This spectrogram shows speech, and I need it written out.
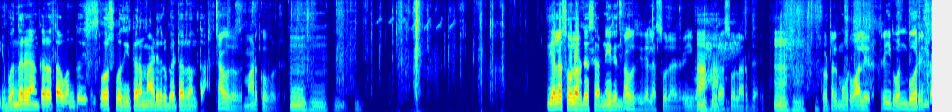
ಈ ಬಂದವರಿಗೆ ಅಂಕರ ತಾವು ಒಂದು ಇದನ್ನ ತೋರಿಸ್ಬೋದು ಈ ಥರ ಮಾಡಿದ್ರು ಬೆಟರ್ ಅಂತ. ಹೌದು ಮಾಡ್ಕೋಬೋದ್ರಿ. ಹ್ಮ್ ಹ್ಞೂ ಹ್ಮ್ ಹ್ಮ್. ಇದೆಲ್ಲ ಸೋಲಾರ್ದೆ ಸರ್ ನೀರಿಂದ. ಹೌದು ಇದೆಲ್ಲ ಸೋಲಾರ್ ಈ ವಾಲ್ ಪೂರ ಸೋಲಾರ್ ದಾರಿ ರೀ ಹ್ಮ್ ಹ್ಮ್. ಟೋಟಲ್ ಮೂರ್ ವಾಲ್ ಇರುತ್ತೆ. ಇದು ಒಂದ್ ಬೋರ್ ಇಂದ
